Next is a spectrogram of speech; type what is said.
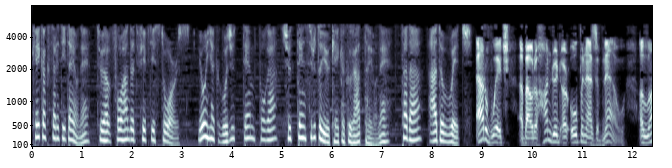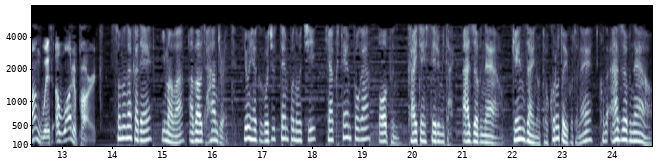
計画されていたよね。to have 450 stores。450店舗が出店するという計画があったよね。ただ、out of which out of which about 100 are open as of now, along with a water park. その中で、今は about 100。450店舗のうち100店舗が open、開店しているみたい。as of now。現在のところということね。この as of now、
